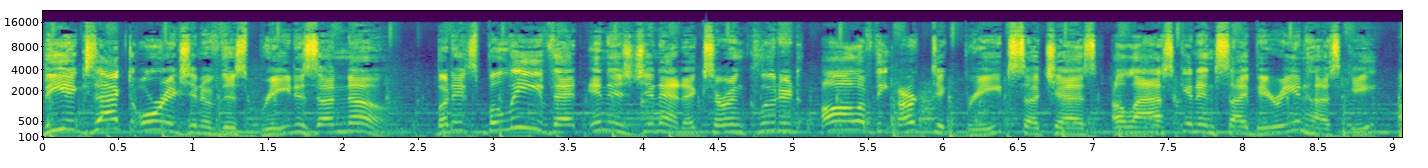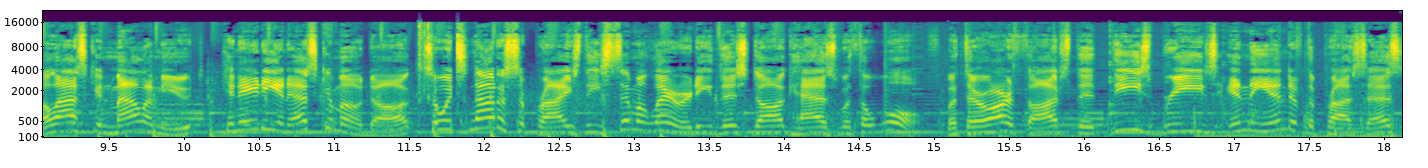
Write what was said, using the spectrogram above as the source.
The exact origin of this breed is unknown. But it's believed that in his genetics are included all of the Arctic breeds such as Alaskan and Siberian Husky, Alaskan Malamute, Canadian Eskimo dog, so it's not a surprise the similarity this dog has with a wolf. But there are thoughts that these breeds, in the end of the process,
